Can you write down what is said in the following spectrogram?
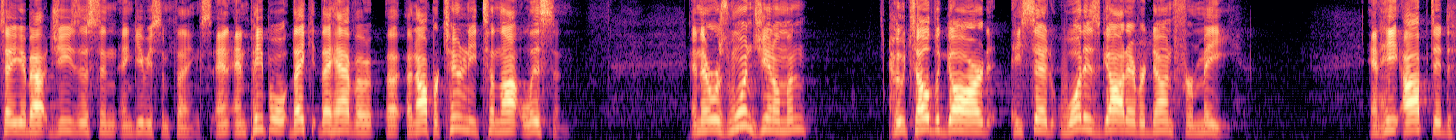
tell you about Jesus and, and give you some things. And, and people, they, they have a, a, an opportunity to not listen. And there was one gentleman who told the guard, he said, What has God ever done for me? And he opted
